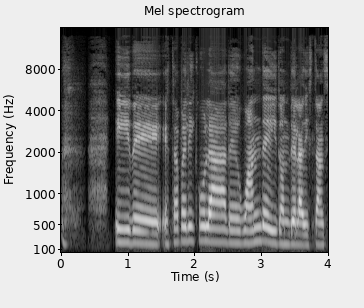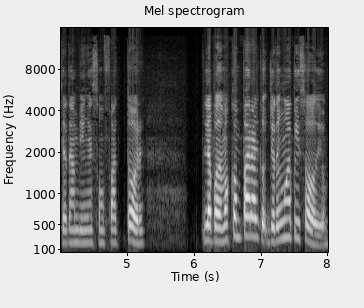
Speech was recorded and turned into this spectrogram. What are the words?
y de esta película de One Day, donde la distancia también es un factor, la podemos comparar. Yo tengo un episodio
